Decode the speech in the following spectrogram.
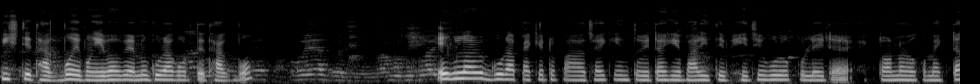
পিষতে থাকব এবং এভাবে আমি গুঁড়া করতে থাকব। এগুলোর গুঁড়া প্যাকেটও পাওয়া যায়, কিন্তু এটাকে বাড়িতে ভেজে গুঁড়ো করলে এটা একটা অন্যরকম একটা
